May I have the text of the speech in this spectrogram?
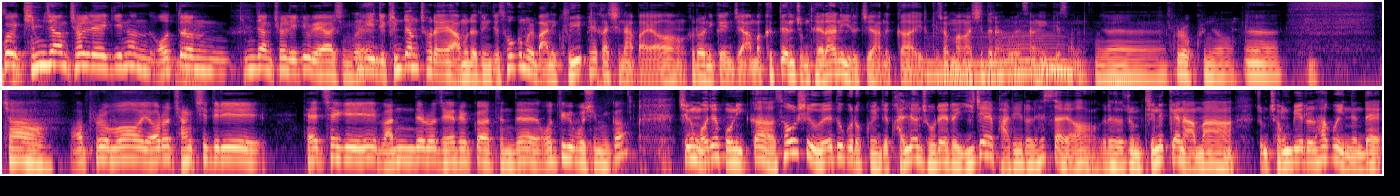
그 김장철 얘기는 어떤 김장철 얘기를 왜 하신 거예요? 이제 김장철에 아무래도 이제 소금을 많이 구입해 가시나 봐요. 그러니까 이제 아마 그때는 좀 대란이 일지 않을까 이렇게 전망하시더라고요 상인께서는. 네, 그렇군요. 예. 자, 앞으로 뭐 여러 장치들이 대책이 만들어져야 될 것 같은데 어떻게 보십니까? 지금 어제 보니까 서울시 의회도 그렇고 이제 관련 조례를 이제 발의를 했어요. 그래서 좀 뒤늦게나마 좀 정비를 하고 있는데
